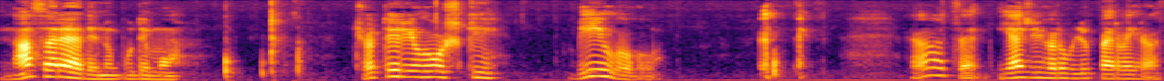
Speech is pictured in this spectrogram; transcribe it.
на середину будемо 4 ложки білого. Оце, я ж його роблю перший раз.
